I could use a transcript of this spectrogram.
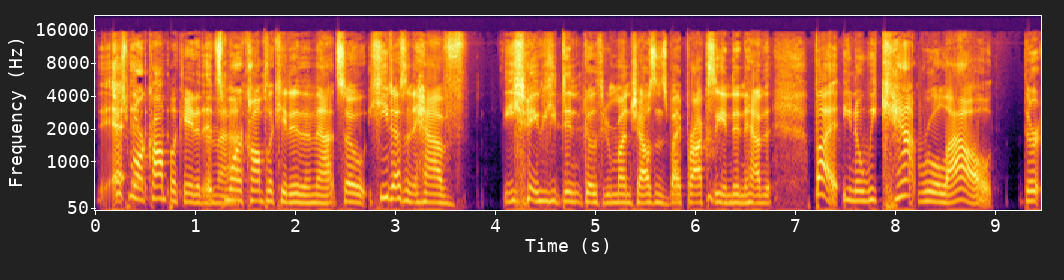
it's more complicated than it's that. more complicated than that. So he doesn't have. He, he didn't go through Munchausen's by proxy and didn't have it. But you know, we can't rule out there.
